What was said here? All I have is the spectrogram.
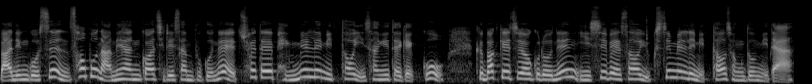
많은 곳은 서부 남해안과 지리산 부근에 최대 100mm 이상이 되겠고 그 밖의 지역으로는 20에서 60mm 정도입니다.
